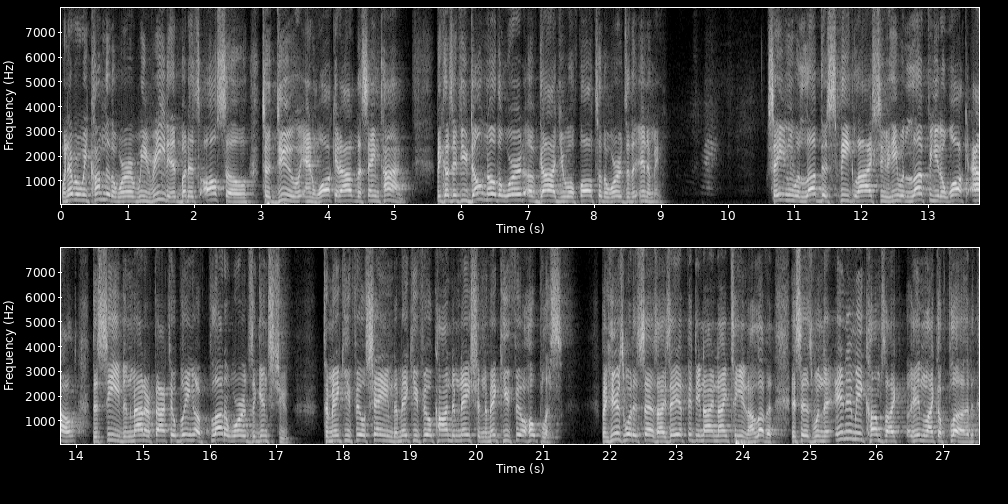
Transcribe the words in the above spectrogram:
Whenever we come to the word, we read it, but it's also to do and walk it out at the same time. Because if you don't know the word of God, you will fall to the words of the enemy. Satan would love to speak lies to you. He would love for you to walk out deceived. And matter of fact, he'll bring a flood of words against you to make you feel shame, to make you feel condemnation, to make you feel hopeless. But here's what it says Isaiah 59 19, and I love it. It says, When the enemy comes like, in like a flood,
